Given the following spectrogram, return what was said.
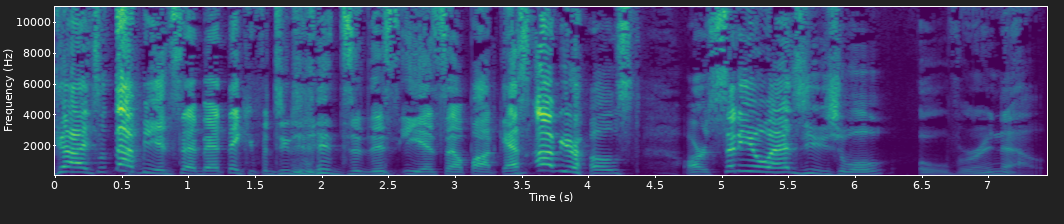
guys, with that being said, man, thank you for tuning in to this ESL podcast. I'm your host, Arsenio, as usual, over and out.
